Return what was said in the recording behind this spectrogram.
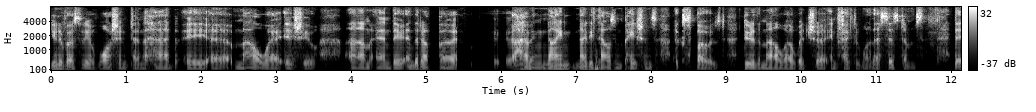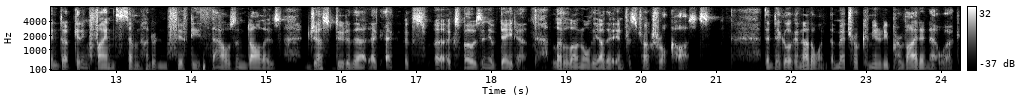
University of Washington had a, a malware issue, um, and they ended up uh, having 90,000 patients exposed due to the malware which uh, infected one of their systems. They ended up getting fined $750,000 just due to that ex uh, exposing of data, let alone all the other infrastructural costs. Then take a look at another one, the Metro Community Provider Network.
